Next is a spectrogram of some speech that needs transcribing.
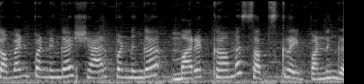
கமெண்ட் பண்ணுங்க ஷேர் பண்ணுங்க. மறக்காம சப்ஸ்கிரைப் பண்ணுங்க.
